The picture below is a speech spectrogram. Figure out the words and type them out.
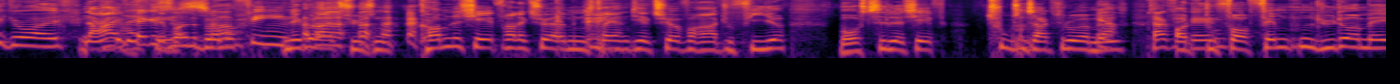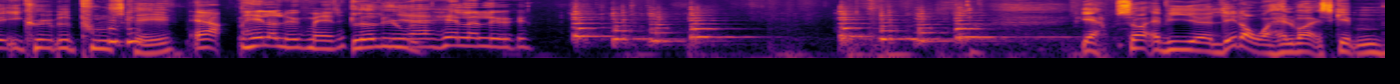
jeg gjorde ikke. Nej, jeg det var så fint. Nikolaj Thyssen, kommende chefredaktør, administrerende direktør for Radio 4, vores tidligere chef. Tusind tak, fordi du var med. Ja, tak for og du kagen. får 15 lyttere med i købet plus kage. Ja, held og lykke med det. Glædelig jul. Ja, held og lykke. Ja, så er vi øh, lidt over halvvejs gennem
